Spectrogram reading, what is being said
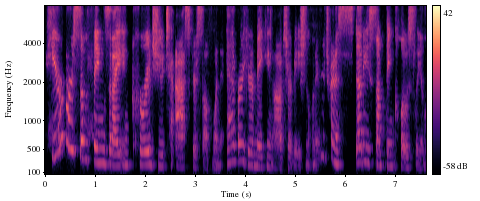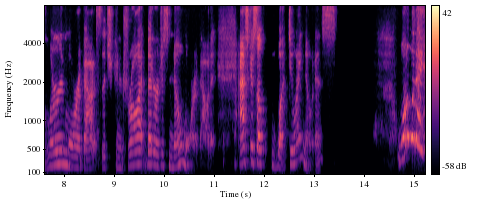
here are some things that I encourage you to ask yourself whenever you're making observations, whenever you're trying to study something closely and learn more about it so that you can draw it better or just know more about it. Ask yourself, what do I notice? What would I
